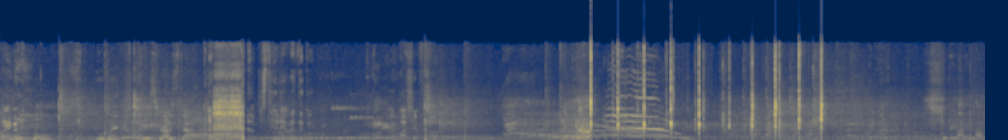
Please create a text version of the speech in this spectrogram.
I know. Oh my god, I'm stressed out. Wait,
